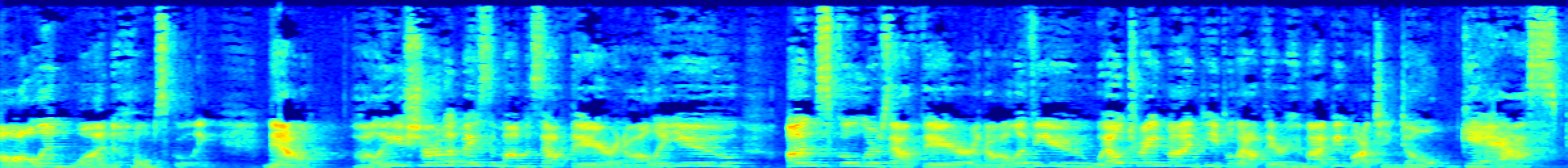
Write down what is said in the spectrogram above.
All-in-One Homeschooling. Now, all of you Charlotte Mason mamas out there and all of you unschoolers out there and all of you well-trained mind people out there who might be watching, don't gasp.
